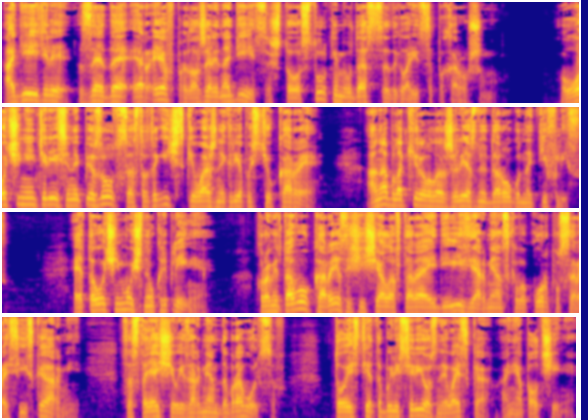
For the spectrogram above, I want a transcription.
А деятели ЗДРФ продолжали надеяться, что с турками удастся договориться по-хорошему. Очень интересен эпизод со стратегически важной крепостью Каре. Она блокировала железную дорогу на Тифлис. Это очень мощное укрепление. Кроме того, Каре защищала вторая дивизия армянского корпуса российской армии, состоящего из армян-добровольцев, то есть это были серьезные войска, а не ополчение.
